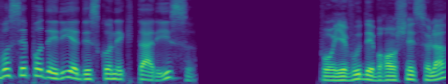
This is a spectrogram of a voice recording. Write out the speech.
Você poderia desconectar isso? Pourriez-vous débrancher cela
